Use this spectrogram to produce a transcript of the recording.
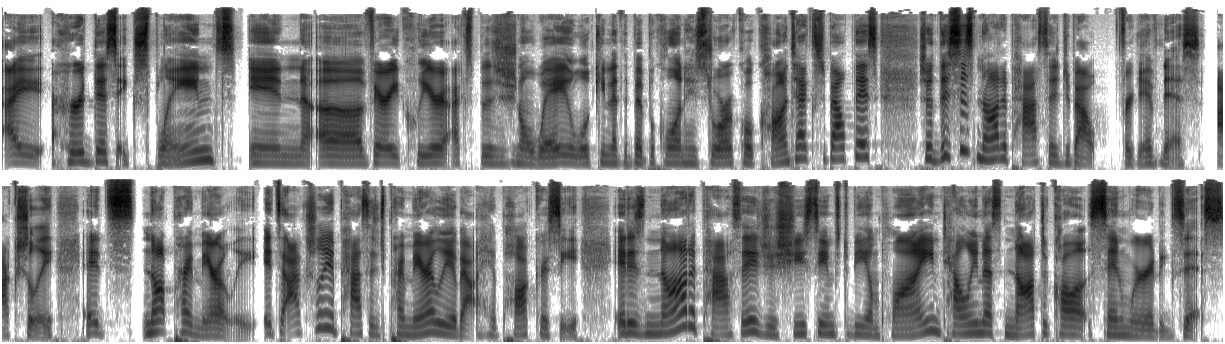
I, I heard this explained in a very clear expositional way, looking at the biblical and historical context about this. So, this is not a passage about forgiveness, actually. It's not primarily. It's actually a passage primarily about hypocrisy. It is not a passage, as she seems to be implying, telling us not to call out sin where it exists.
